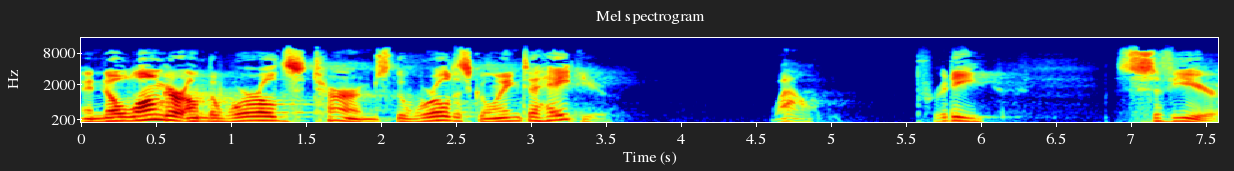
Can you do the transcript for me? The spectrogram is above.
and no longer on the world's terms, the world is going to hate you. Wow, pretty severe.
